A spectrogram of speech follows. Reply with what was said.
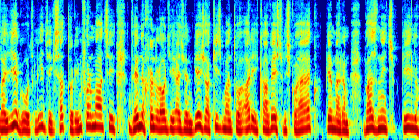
Lai iegūtu līdzīgu satura informāciju, dendrochronoloģija aizvien biežāk izmanto arī kā vēsturisko ēku, piemēram, baznīcu, pīļu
